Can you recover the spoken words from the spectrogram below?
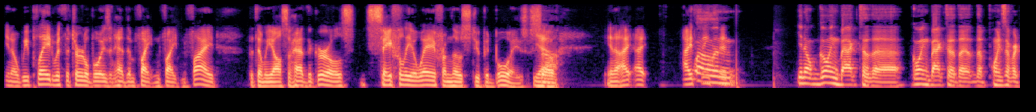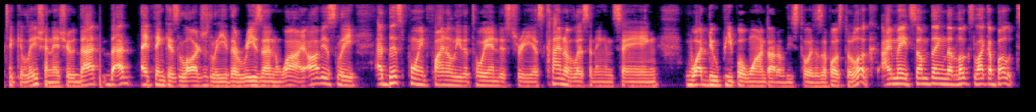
You know, we played with the turtle boys and had them fight and fight and fight. But then we also had the girls safely away from those stupid boys. Yeah. So, you know, I, I, I well, think and you know, going back to the going back to the the points of articulation issue, that that I think is largely the reason why. Obviously, at this point, finally, the toy industry is kind of listening and saying, "What do people want out of these toys?" As opposed to, "Look, I made something that looks like a boat.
